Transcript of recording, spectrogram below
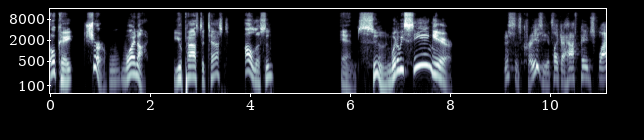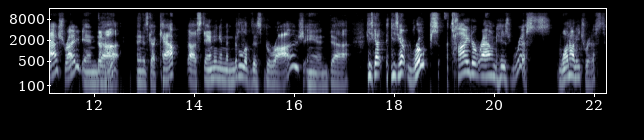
okay, sure. Why not? You passed the test. I'll listen. And soon, what are we seeing here? This is crazy. It's like a half page splash, right? And uh Uh-huh. and it's got Cap uh, standing in the middle of this garage, and uh, he's got he's got ropes tied around his wrists, one on each wrist,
